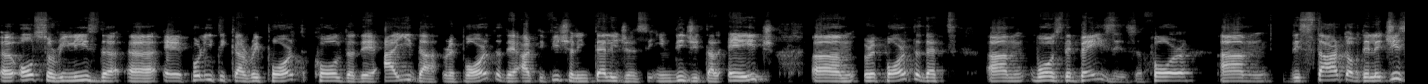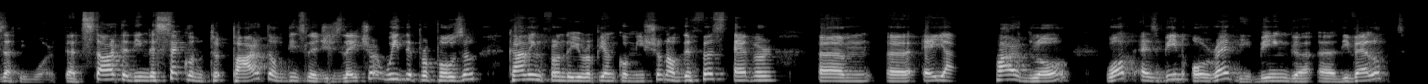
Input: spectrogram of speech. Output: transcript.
uh, also released uh, a political report called the AIDA report, the Artificial Intelligence in Digital Age um, report that um, was the basis for um, the start of the legislative work that started in the second t- part of this legislature with the proposal coming from the European Commission of the first ever um, uh, AI hard law, what has been already being uh, uh, developed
